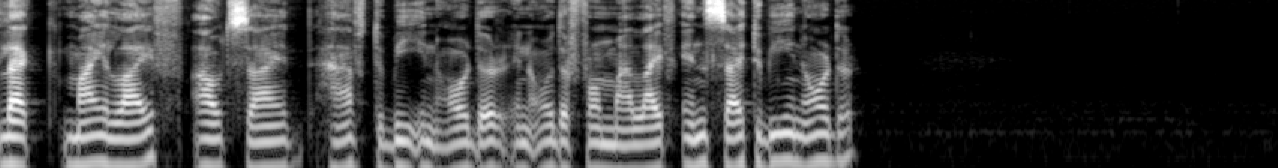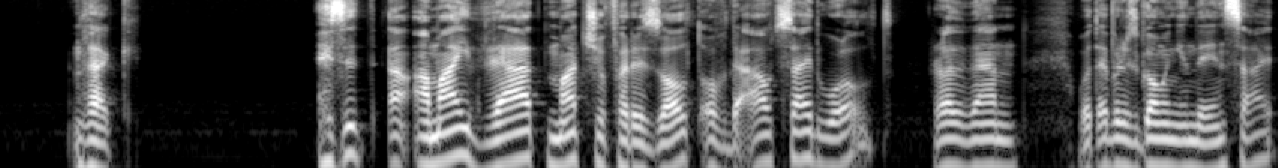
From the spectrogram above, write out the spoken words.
Like my life outside have to be in order in order for my life inside to be in order? Like is it am i that much of a result of the outside world rather than whatever is going in the inside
